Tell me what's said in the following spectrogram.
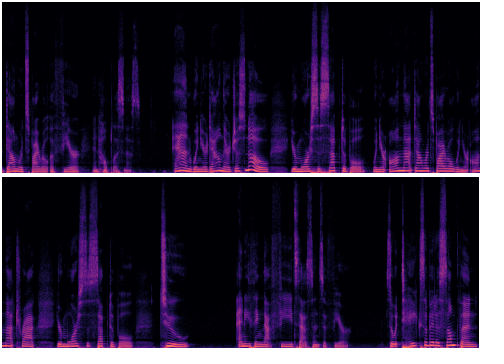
a downward spiral of fear and helplessness? And when you're down there, just know you're more susceptible. When you're on that downward spiral, when you're on that track, you're more susceptible to anything that feeds that sense of fear. So it takes a bit of something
